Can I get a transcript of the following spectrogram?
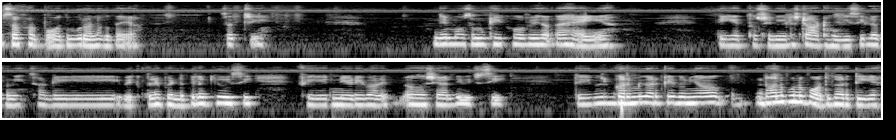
ਸਫ਼ਰ ਬਹੁਤ ਬੁਰਾ ਲੱਗਦਾ ਆ। ਸੱਚੀ। ਜੇ ਮੌਸਮ ਠੀਕ ਹੋਵੇ ਤਾਂ ਤਾਂ ਹੈ ਹੀ ਆ। ਤੇ ਇੱਥੋਂ ਛਬੀਲ ਸਟਾਰਟ ਹੋ ਗਈ ਸੀ ਲੱਗਣੀ। ਸਾਡੇ ਇੱਕ ਪਿੰਡ ਤੇ ਲੱਗੀ ਹੋਈ ਸੀ, ਫਿਰ ਨੇੜੇ ਵਾਲੇ ਸ਼ਹਿਰ ਦੇ ਵਿੱਚ ਸੀ। ਤੇ ਮਤਲਬ ਗਰਮੀ ਕਰਕੇ ਦੁਨੀਆ ਦਾਨ ਪੁੰਨ ਬਹੁਤ ਕਰਦੀ ਹੈ।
